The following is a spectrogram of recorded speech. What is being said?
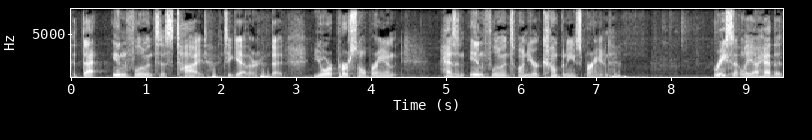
that that influence is tied together, that your personal brand has an influence on your company's brand. Recently, I had the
